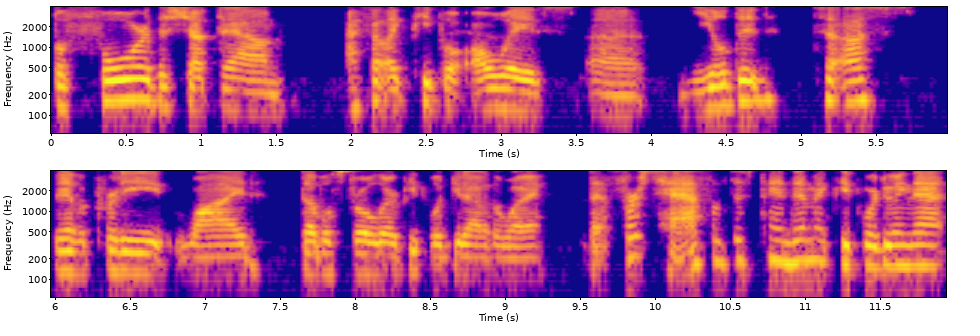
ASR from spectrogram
before the shutdown, I felt like people always uh, yielded to us. We have a pretty wide double stroller. People would get out of the way. That first half of this pandemic, people were doing that.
